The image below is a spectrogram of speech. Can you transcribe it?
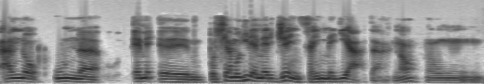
hanno un, eh, possiamo dire emergenza immediata, no? Un,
